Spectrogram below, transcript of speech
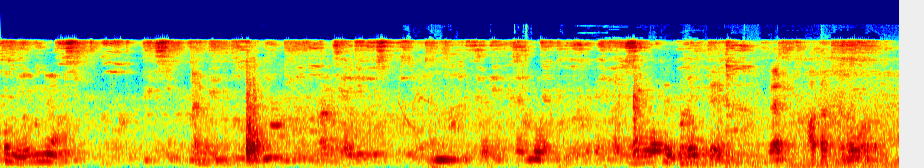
그럼 없냐? 밑에 더럽대. 네? 바닥 더러워.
